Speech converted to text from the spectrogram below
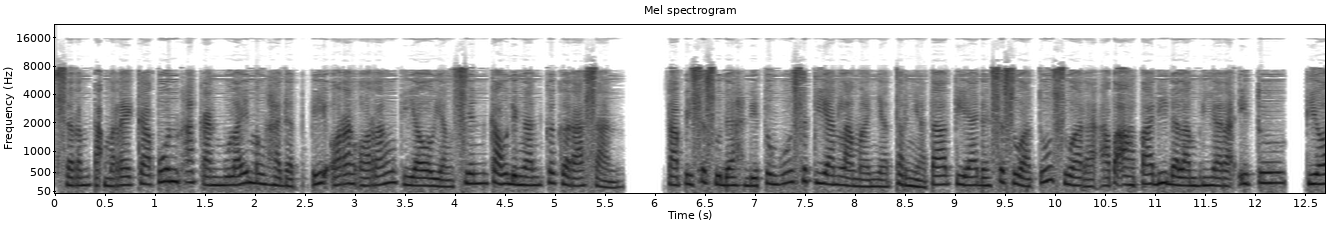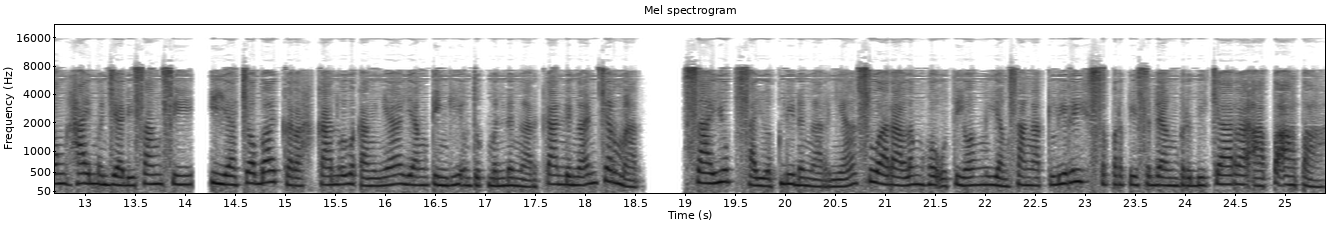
serentak mereka pun akan mulai menghadapi orang-orang Tiao yang Sin Kau dengan kekerasan. Tapi sesudah ditunggu sekian lamanya ternyata tiada sesuatu suara apa-apa di dalam biara itu, Tiong Hai menjadi sangsi, ia coba kerahkan lekangnya yang tinggi untuk mendengarkan dengan cermat. Sayup-sayup didengarnya suara Leng Ho Tiong yang sangat lirih seperti sedang berbicara apa-apa.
